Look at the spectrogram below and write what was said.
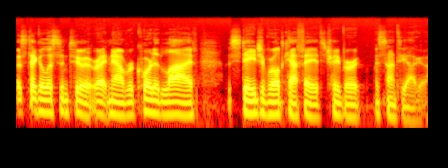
Let's take a listen to it right now, recorded live, stage of World Cafe. It's Tré Burt with Santiago.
